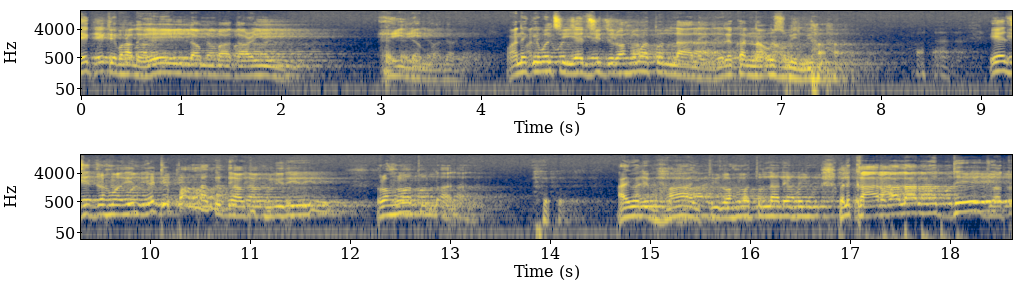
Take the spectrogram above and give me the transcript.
দেখতে ভালো। এই লম্বা দাড়ি। এই লম্বা দাড়ি। অনেকে বলছে এজিদ রহমাতুল্লাহ আলাই এরকম নাউজবিল্লাহ। এজিদ রহমান এটি করতে হবে খুলি রহমাতুল্লাহ আলাই আমি বলি, ভাই, তুই রহমতুল্লাহ আলাই বলি। বলে, কারবালার মধ্যে যত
